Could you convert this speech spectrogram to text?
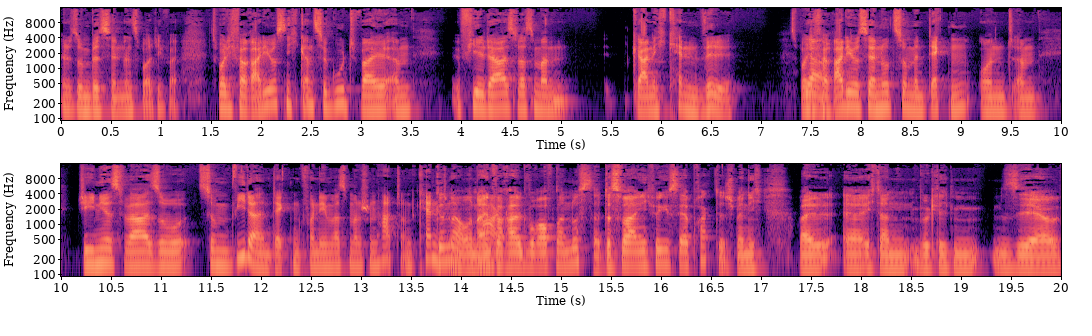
so ein bisschen in Spotify. Spotify Radio ist nicht ganz so gut, weil ähm, viel da ist, was man gar nicht kennen will. Spotify Ja. Radio ist ja nur zum Entdecken und ähm, Genius war so zum Wiederentdecken von dem, was man schon hat und kennt. Genau, und mag. einfach halt, worauf man Lust hat. Das war eigentlich wirklich sehr praktisch, wenn ich, weil äh, ich dann wirklich sehr,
